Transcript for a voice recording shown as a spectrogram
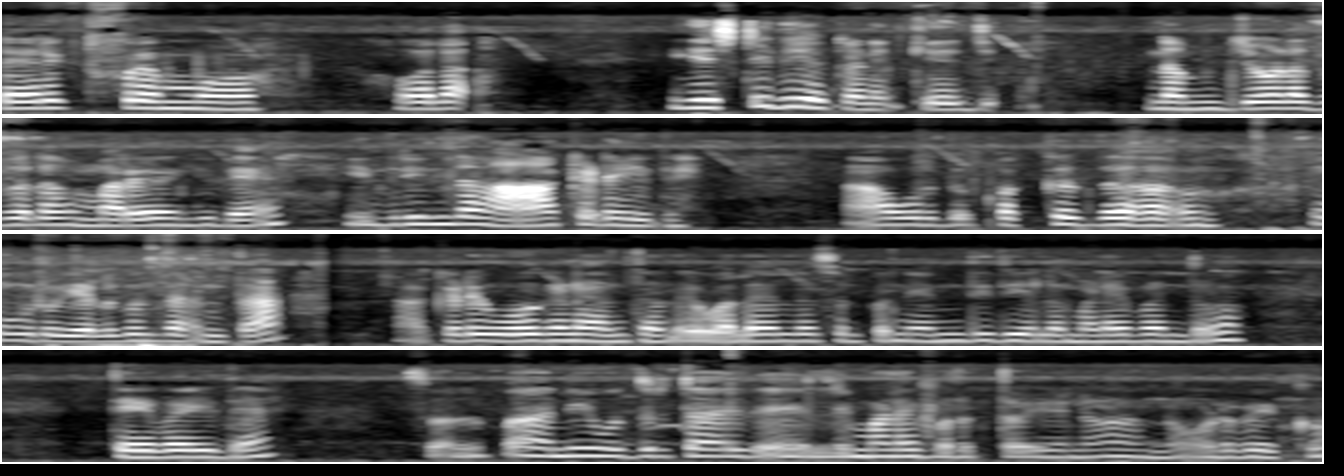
ಡೈರೆಕ್ಟ್ ಫ್ರಮ್ ಹೊಲ. ಈಗ ಎಷ್ಟಿದೆಯಾ ಕಣೆ ಕೆ ಜಿ ನಮ್ಮ ಜೋಳದ ಹೊಲ ಮರೆಯಾಗಿದೆ. ಇದರಿಂದ ಆ ಕಡೆ ಇದೆ. ಅವ್ರದ್ದು ಪಕ್ಕದ ಊರು ಯಲಗುಂದ ಅಂತ. ಆ ಕಡೆ ಹೋಗೋಣ ಅಂತಂದರೆ ಹೊಲ ಎಲ್ಲ ಸ್ವಲ್ಪ ನೆಂದಿದೆಯಲ್ಲ, ಮಳೆ ಬಂದು ತೇವ ಇದೆ. ಸ್ವಲ್ಪ ಹನಿ ಉದುರ್ತಾ ಇದೆ, ಎಲ್ಲಿ ಮಳೆ ಬರುತ್ತೋ ಏನೋ ನೋಡಬೇಕು.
